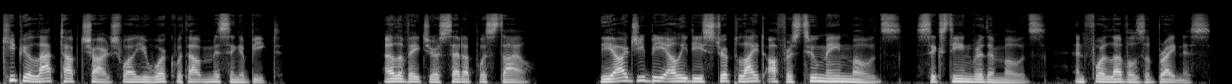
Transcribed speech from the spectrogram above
keep your laptop charged while you work without missing a beat. Elevate your setup with style. The RGB LED strip light offers two main modes 16 rhythm modes, and 4 levels of brightness.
